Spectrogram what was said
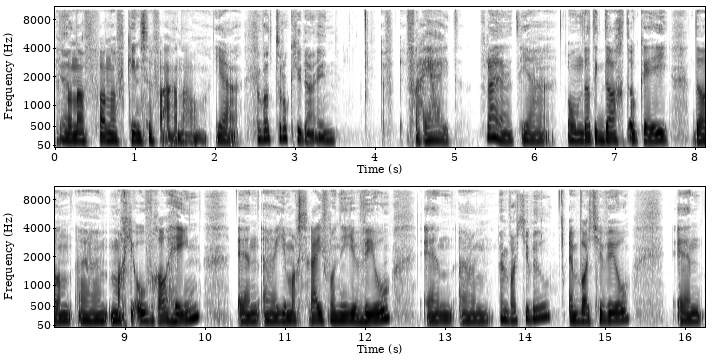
ja, Vanaf, vanaf kinds af aan al. Ja. En wat trok je daarin? vrijheid. Vrijheid? Ja, omdat ik dacht, oké, dan uh, mag je overal heen. En je mag schrijven wanneer je wil. En, um, en wat je wil? En wat je wil. En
